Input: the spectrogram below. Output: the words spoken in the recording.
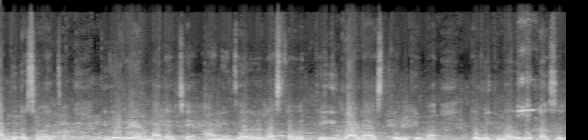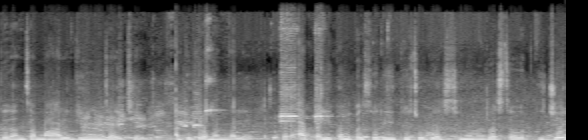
आधी कसं व्हायचं तिथे रेड मारायचे आणि जर रस्त्यावरती गाड्या असतील किंवा ते विकणारे लोक असतील तर त्यांचा माल घेऊन जायचे अतिक्रमणवाले. तर आता ही कंपल्सरी इथेच उभी असते म्हणून रस्त्यावरती जे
